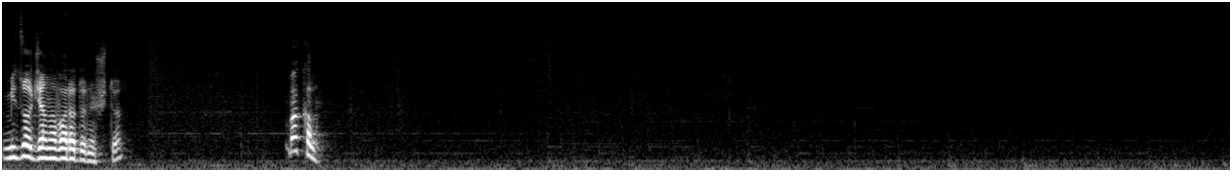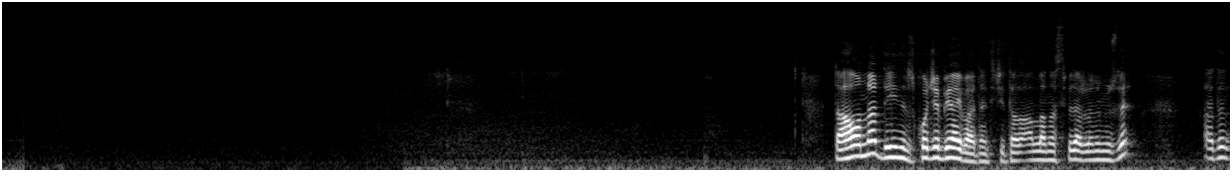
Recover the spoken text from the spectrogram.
Mizo canavara dönüştü. Bakalım. Daha onlar değiniriz. Koca bir ay var neticede. Allah nasip eder önümüzde. Zaten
